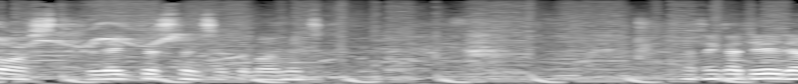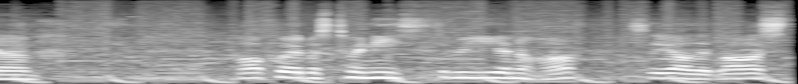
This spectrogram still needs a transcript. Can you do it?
fast leg distance at the moment. I think I did um, halfway it was 23 and a half. So yeah, the last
